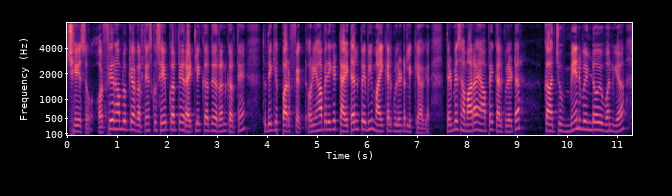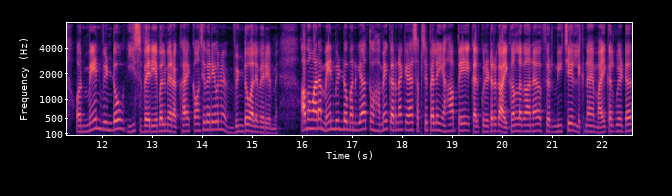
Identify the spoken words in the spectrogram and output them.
600 और फिर हम लोग क्या करते हैं, इसको सेव करते हैं राइट क्लिक करते हैं रन करते हैं तो देखिए परफेक्ट और यहाँ पे देखिए टाइटल पे भी माई कैलकुलेटर लिख के आ गया। दैट मीन्स हमारा यहाँ पे कैलकुलेटर का जो मेन विंडो है, बन गया और मेन विंडो इस वेरिएबल में रखा है। कौन से वेरिएबल में? विंडो वाले वेरिएबल में। अब हमारा मेन विंडो बन गया तो हमें करना क्या है? सबसे पहले यहाँ पे कैलकुलेटर का आइकन लगाना है फिर नीचे लिखना है माई कैलकुलेटर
